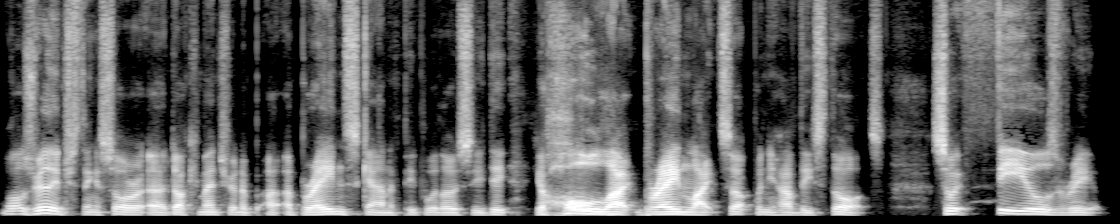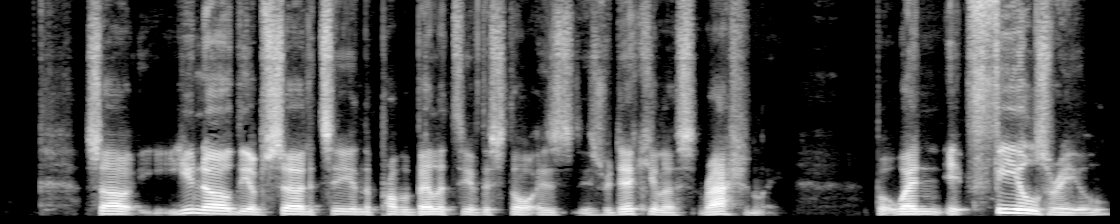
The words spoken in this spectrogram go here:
what was really interesting, I saw a documentary on a, a brain scan of people with OCD. Your whole like brain lights up when you have these thoughts, so it feels real. So you know the absurdity and the probability of this thought is is ridiculous rationally. But when it feels real,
